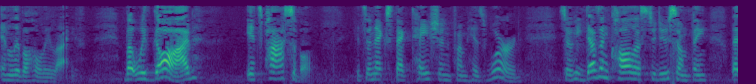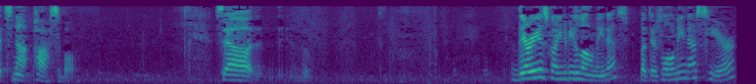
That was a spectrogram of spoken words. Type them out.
and live a holy life. But with God, it's possible. It's an expectation from His Word. So He doesn't call us to do something that's not possible. So there is going to be loneliness, but there's loneliness here,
